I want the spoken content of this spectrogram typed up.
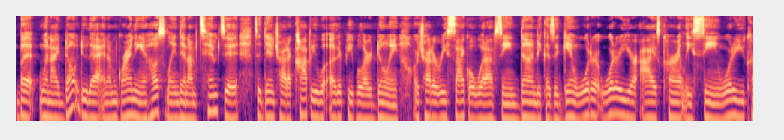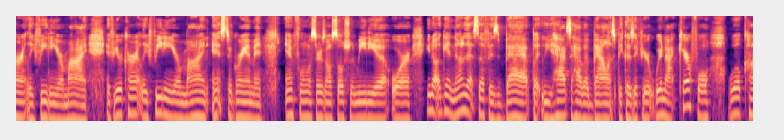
But when I don't do that and I'm grinding and hustling, then I'm tempted to then try to copy what other people are doing or try to recycle what I've seen done. Because again, what are what are your eyes currently seeing? What are you currently feeding your mind? If you're currently feeding your mind Instagram and influencers on social media, or you know, again, none of that stuff is bad, but you have to have a balance because if you're we're not careful, we'll constantly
